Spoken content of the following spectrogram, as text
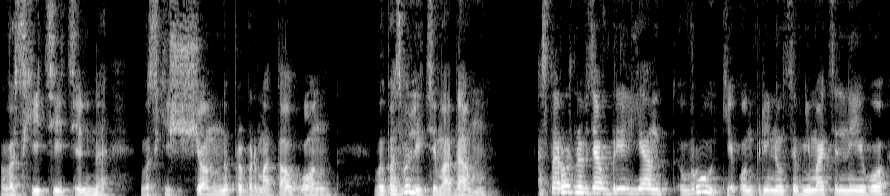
«Восхитительно!» – восхищенно пробормотал он. «Вы позволите, мадам?» Осторожно взяв бриллиант в руки, он принялся внимательно его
